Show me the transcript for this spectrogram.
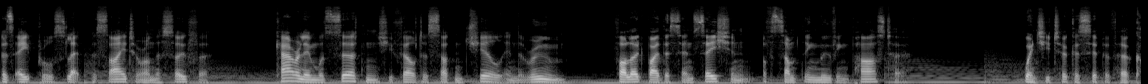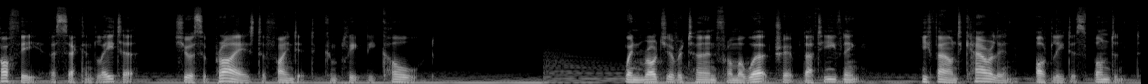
as April slept beside her on the sofa, Carolyn was certain she felt a sudden chill in the room, followed by the sensation of something moving past her. When she took a sip of her coffee a second later, she was surprised to find it completely cold. When Roger returned from a work trip that evening, he found Carolyn oddly despondent.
